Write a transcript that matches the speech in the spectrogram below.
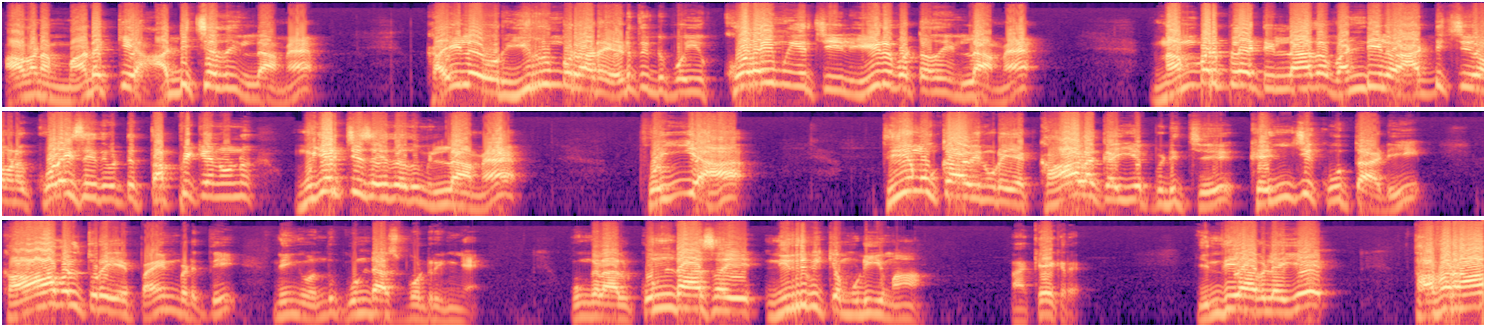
அவனை மடக்கி அடிச்சதும் இல்லாம கையில ஒரு இரும்பு ராடை எடுத்துட்டு போய் கொலை முயற்சியில் ஈடுபட்டதும் இல்லாம நம்பர் பிளேட் இல்லாத வண்டியில அடிச்சு அவனை கொலை செய்து விட்டு தப்பிக்கணும்னு முயற்சி செய்ததும் இல்லாம பொய்யா திமுகவினுடைய கால கையை பிடிச்சு கெஞ்சி கூத்தாடி காவல்துறையை பயன்படுத்தி நீங்க வந்து குண்டாஸ் போடுறீங்க உங்களால் குண்டாஸை நிரூபிக்க முடியுமா? நான் கேட்கிறேன் இந்தியாவிலேயே தவறா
